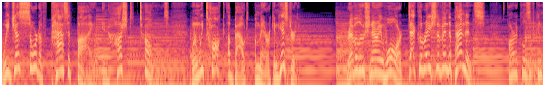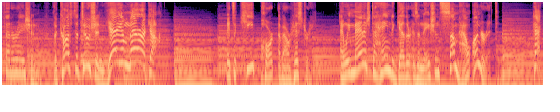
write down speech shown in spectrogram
We just sort of pass it by in hushed tones when we talk about American history. Revolutionary War, Declaration of Independence, Articles of Confederation, the Constitution, yay, America! It's a key part of our history, and we managed to hang together as a nation somehow under it. Heck,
